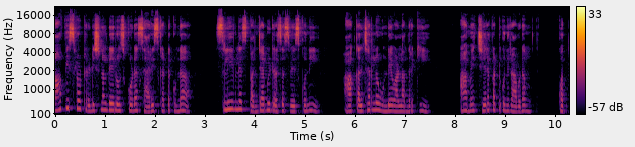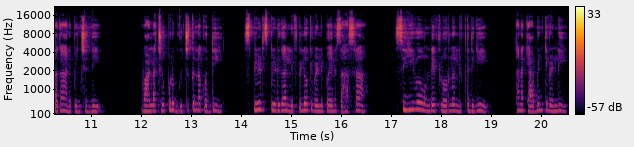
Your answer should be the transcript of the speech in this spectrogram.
ఆఫీస్లో ట్రెడిషనల్ డే రోజు కూడా శారీస్ కట్టకుండా స్లీవ్లెస్ పంజాబీ డ్రెస్సెస్ వేసుకొని ఆ కల్చర్లో ఉండే వాళ్ళందరికీ ఆమె చీర కట్టుకుని రావడం కొత్తగా అనిపించింది. వాళ్ళ చూపులు గుచ్చుతున్న కొద్దీ స్పీడ్ స్పీడ్గా లిఫ్ట్లోకి వెళ్ళిపోయిన సహస్ర సీఈఓ ఉండే ఫ్లోర్లో లిఫ్ట్ దిగి తన క్యాబిన్కి వెళ్ళి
